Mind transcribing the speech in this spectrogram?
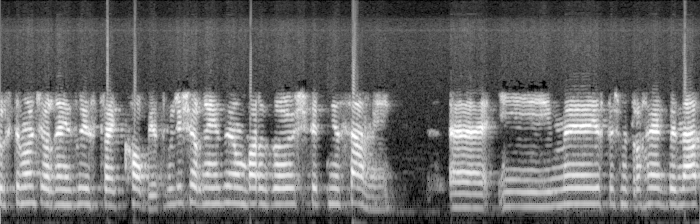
który w tym momencie organizuje strajk kobiet. Ludzie się organizują bardzo świetnie sami. E, I my jesteśmy trochę jakby nad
